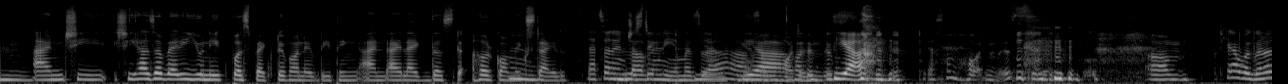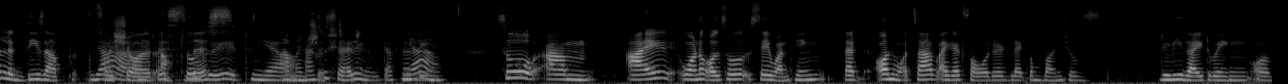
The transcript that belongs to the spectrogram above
Mm. and she she has a very unique perspective on everything, and I like the st- her comic Hmm. style. That's an interesting name as well. Yeah. Yes, I'm Yeah. hot Hot in in this. this. Yeah, yes, I'm hot in this. Um, But yeah, we're gonna look these up yeah, for sure they're after so this. great. yeah. I'm Thanks for sharing. Definitely. Yeah. So, um, I want to also say one thing that on WhatsApp I get forwarded like a bunch of really right wing or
